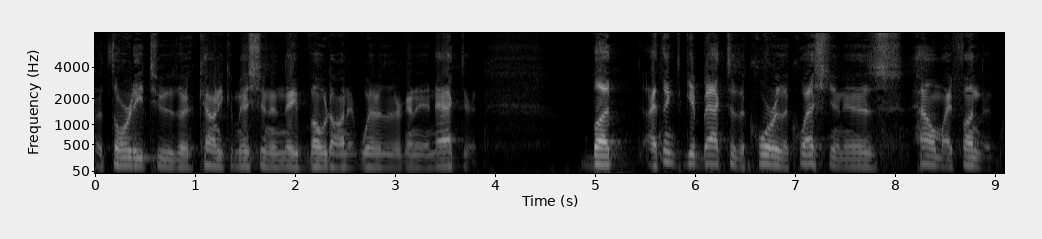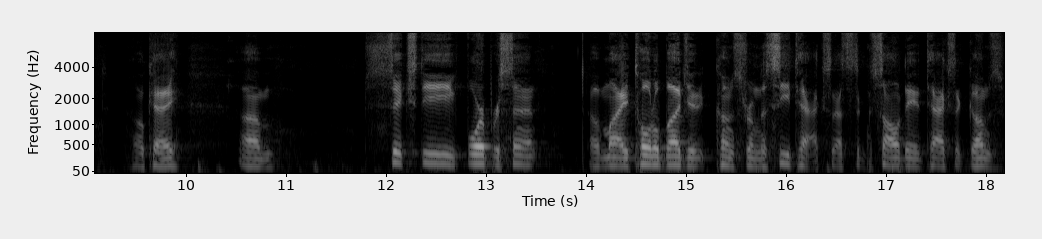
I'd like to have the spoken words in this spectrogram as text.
authority to the county commission, and they vote on it whether they're going to enact it. But I think to get back to the core of the question is how am I funded? Okay, um, sixty-four percent of my total budget comes from the C tax. That's the consolidated tax that comes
